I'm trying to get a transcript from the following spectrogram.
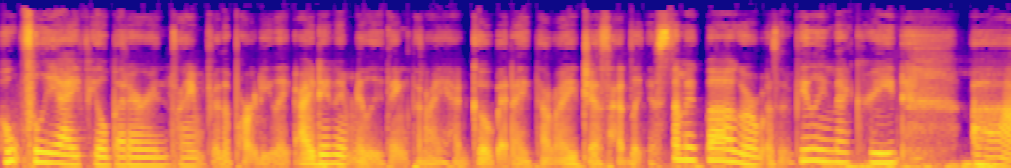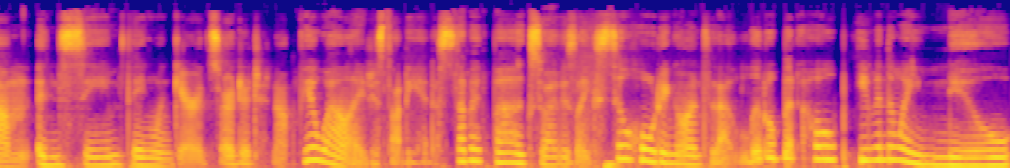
hopefully, I feel better in time for the party. Like, I didn't really think that I had COVID. I thought I just had like a stomach bug or wasn't feeling that great. Um, and same thing when Garrett started to not feel well. I just thought he had a stomach bug. So I was like, still holding on to that little bit of hope, even though I knew,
